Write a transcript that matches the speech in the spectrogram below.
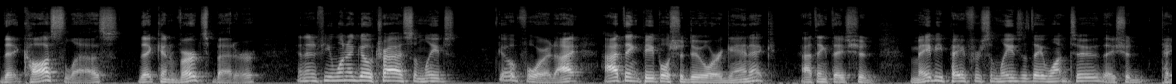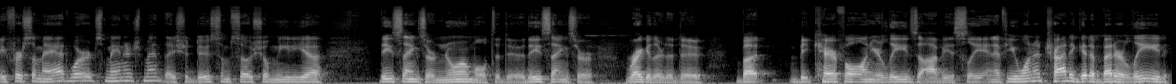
that costs less, that converts better. And then if you want to go try some leads, go for it. I, I think people should do organic. I think they should maybe pay for some leads if they want to. They should pay for some AdWords management. They should do some social media. These things are normal to do. These things are regular to do. But be careful on your leads, obviously. And if you want to try to get a better lead,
